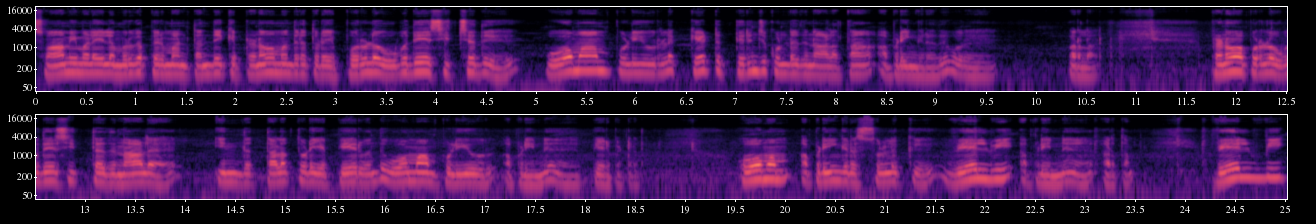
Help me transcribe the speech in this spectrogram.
சுவாமி மலையில் முருகப்பெருமான் தந்தைக்கு பிரணவ மந்திரத்துடைய பொருளை உபதேசித்தது ஓமாம் புலியூரில் கேட்டு தெரிஞ்சு கொண்டதுனால தான் அப்படிங்கிறது ஒரு வரலாறு. பிரணவ பொருளை உபதேசித்ததுனால இந்த தலத்துடைய பேர் வந்து ஓமாம் புலியூர் அப்படின்னு பேர் பெற்றது. ஓமம் அப்படிங்கிற சொல்லுக்கு வேள்வி அப்படின்னு அர்த்தம். வேள்வி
